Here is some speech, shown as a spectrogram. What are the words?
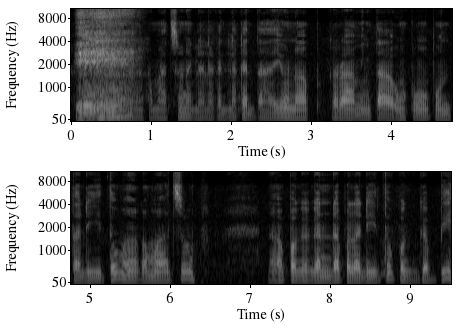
Eh? Mga kamatso, naglalakad-lakad tayo. Napakaraming taong pumupunta dito, mga kamatso. Napakaganda pala dito pag gabi.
